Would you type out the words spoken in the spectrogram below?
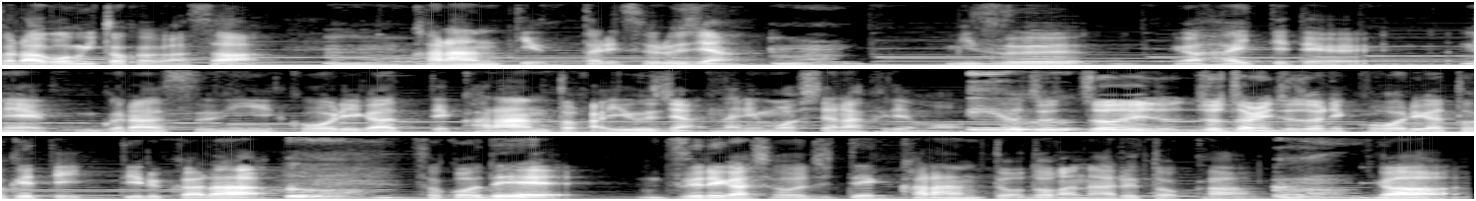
プラゴミとかがさカランって言ったりするじゃん。うん。うん水が入っててねグラスに氷があってカランとか言うじゃん。何もしてなくても。徐々に徐々に徐々に氷が溶けていってるからうん。そこでズレが生じてカランって音が鳴るとかうん。が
